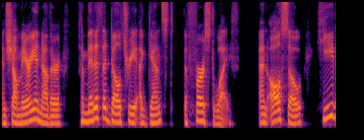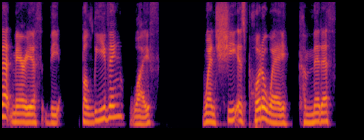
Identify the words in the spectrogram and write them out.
and shall marry another, committeth adultery against the first wife. And also, he that marrieth the believing wife, when she is put away, committeth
